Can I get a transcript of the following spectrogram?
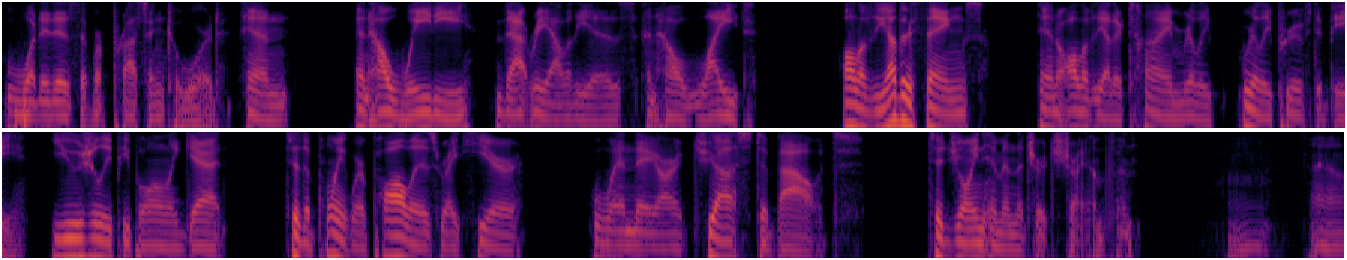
what it is that we're pressing toward and and how weighty that reality is and how light all of the other things and all of the other time really really prove to be usually people only get to the point where Paul is right here when they are just about to join him in the church triumphant. Hmm. Yeah.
